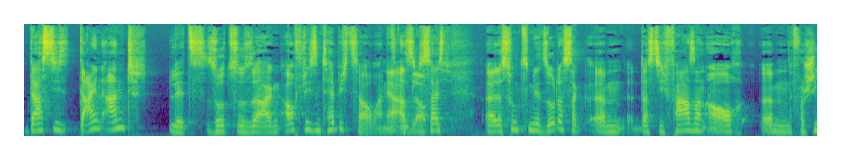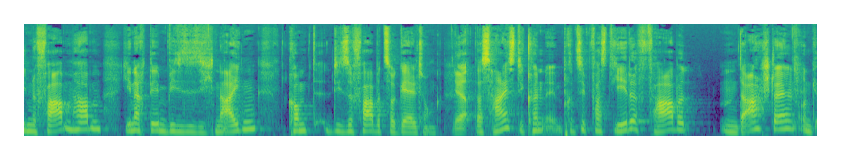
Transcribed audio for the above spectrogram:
dass sie dein Antlitz sozusagen auf diesen Teppich zaubern. Ja? Also das heißt, äh, das funktioniert so, dass, da, ähm, dass die Fasern auch ähm, verschiedene Farben haben. Je nachdem, wie sie sich neigen, kommt diese Farbe zur Geltung. Ja. Das heißt, die können im Prinzip fast jede Farbe darstellen und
